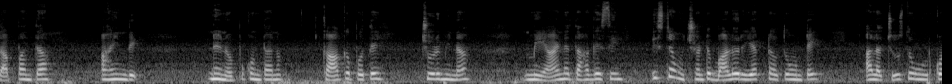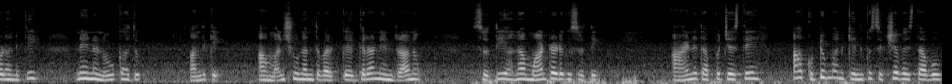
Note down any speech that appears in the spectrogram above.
తప్పంతా అయింది. నేను ఒప్పుకుంటాను. కాకపోతే చూడు మీనా మీ ఆయన తాగేసి ఇష్టం వచ్చినట్టు బాలు రియాక్ట్ అవుతూ ఉంటే అలా చూస్తూ ఊరుకోవడానికి నేను నువ్వు కాదు. అందుకే ఆ మనిషి ఉన్నంత వరకు దగ్గర నేను రాను. శృతి అలా మాట్లాడకు శృతి. ఆయన తప్పు చేస్తే ఆ కుటుంబానికి ఎందుకు శిక్ష వేస్తావు?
